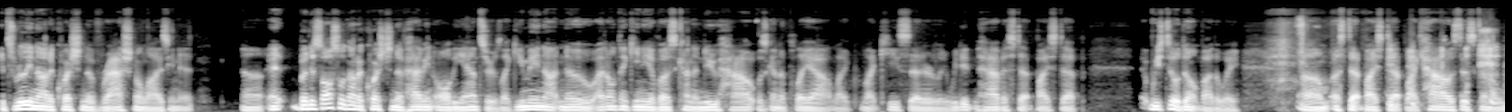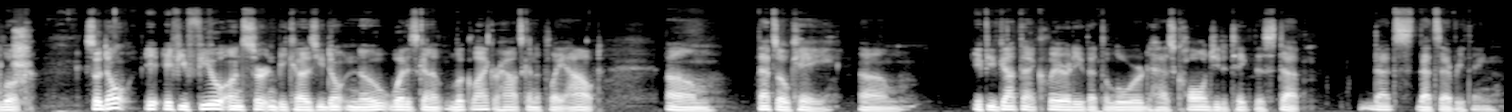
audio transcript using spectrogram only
it's really not a question of rationalizing it. Uh, and, but it's also not a question of having all the answers. Like you may not know. I don't think any of us kind of knew how it was going to play out. Like like he said earlier, we didn't have a step by step. We still don't, by the way, um, a step by step. Like how is this going to look? So don't if you feel uncertain because you don't know what it's going to look like or how it's going to play out. Um, that's okay. Um, if you've got that clarity that the Lord has called you to take this step, that's that's everything.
